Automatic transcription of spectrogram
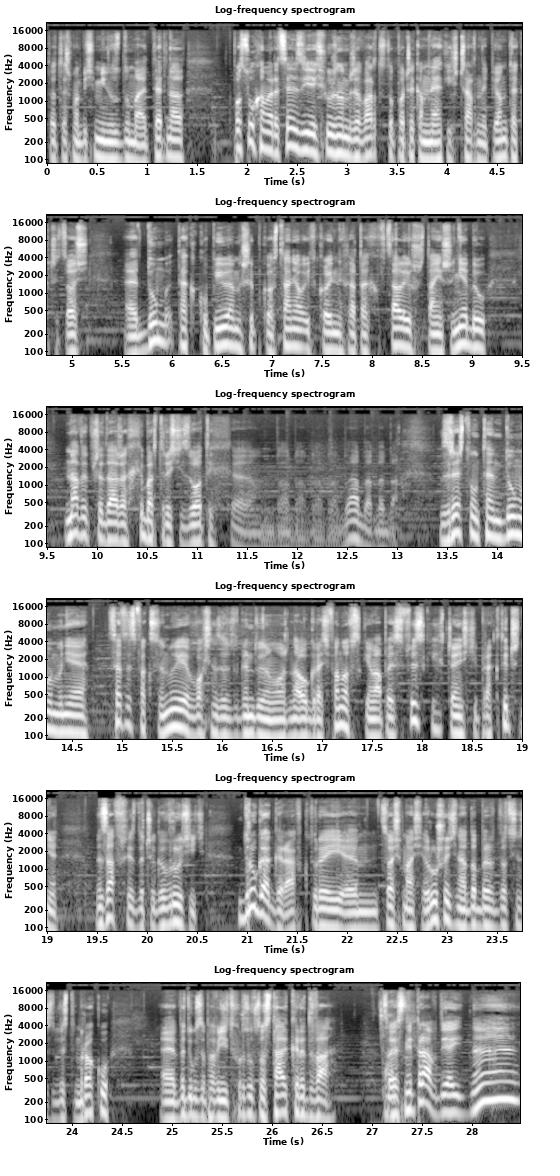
to też ma być minus Duma Eternal. Posłucham recenzji, jeśli uznam, że warto, to poczekam na jakiś czarny piątek czy coś. E, Doom tak kupiłem, szybko staniał i w kolejnych latach wcale już tańszy nie był. Na wyprzedażach chyba 40 zł. Bla, bla, bla, bla, bla, bla, bla. Zresztą ten Doom mnie satysfakcjonuje właśnie ze względu, że można ograć fanowskie mapy z wszystkich części praktycznie. Zawsze jest do czego wrócić. Druga gra, w której coś ma się ruszyć na dobre w 2020 roku, e, według zapowiedzi twórców, to Stalker 2. Co Tak. jest nieprawdą. Ja, e,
